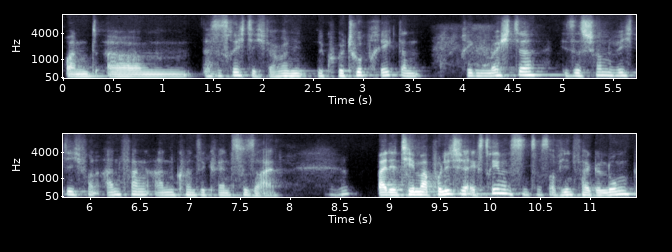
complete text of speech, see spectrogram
und ähm, das ist richtig. Wenn man eine Kultur prägt, dann prägen möchte, ist es schon wichtig, von Anfang an konsequent zu sein. Mhm. Bei dem Thema politische Extreme ist uns das auf jeden Fall gelungen.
